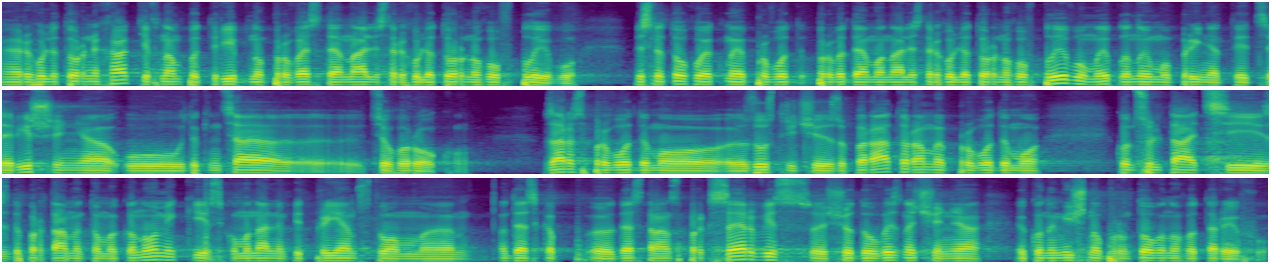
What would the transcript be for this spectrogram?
регуляторних актів, нам потрібно провести аналіз регуляторного впливу. Після того, як ми проведемо аналіз регуляторного впливу, ми плануємо прийняти це рішення у, до кінця е, цього року. Зараз проводимо е, зустрічі з операторами, проводимо консультації з департаментом економіки, з комунальним підприємством е, Одеська Одестранспортсервіс е, щодо визначення економічно обґрунтованого тарифу.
